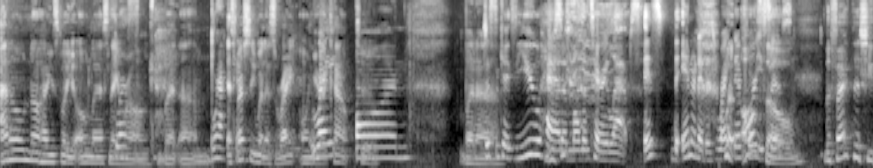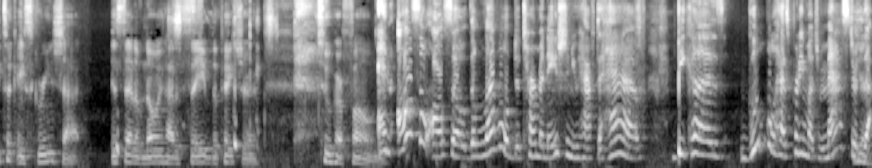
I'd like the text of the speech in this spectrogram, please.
I don't know how you spell your own last name Bless wrong, God. but um, Bracken. especially when it's right on your Right account too. on, but uh, just in case you had a momentary lapse, it's the internet is right but there for you, also, sis. the fact that she took a screenshot instead of knowing how to save the picture to her phone. And also, also the level of determination you have to have because Google has pretty much mastered the Yeah.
